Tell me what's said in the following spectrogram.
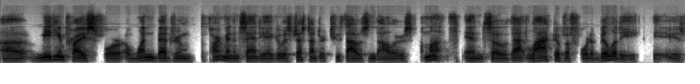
uh, median price for a one bedroom apartment in San Diego is just under $2,000 a month. And so that lack of affordability is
